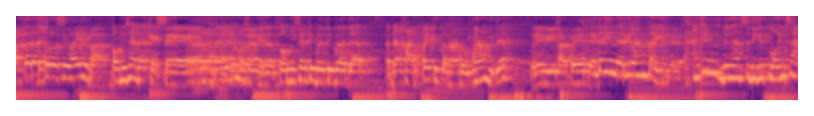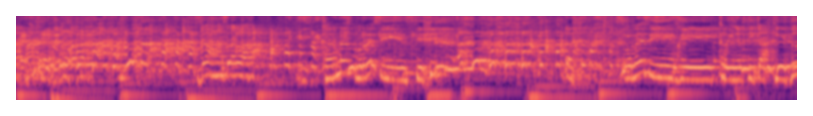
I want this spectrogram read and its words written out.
atau ada solusi lain pak kalau misalnya ada keset, kita kita masuk keset. Kalau misalnya tiba-tiba ada ada karpet di tengah rumah gitu ya, berdiri di karpet ya kita hindari lantai. Mungkin dengan sedikit loncatan gitu ya. Gak masalah. Karena sebenarnya si si sebenarnya si si keringet di kaki itu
